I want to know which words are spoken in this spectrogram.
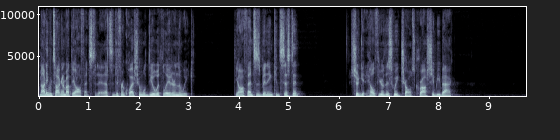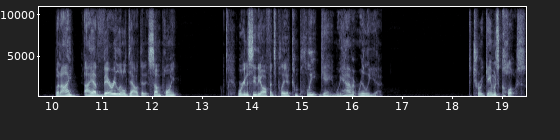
Not even talking about the offense today. That's a different question we'll deal with later in the week. The offense has been inconsistent, should get healthier this week. Charles Cross should be back. But I, I have very little doubt that at some point we're going to see the offense play a complete game. We haven't really yet. Detroit game was close,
